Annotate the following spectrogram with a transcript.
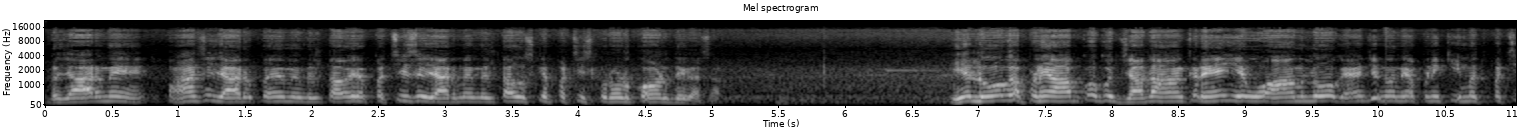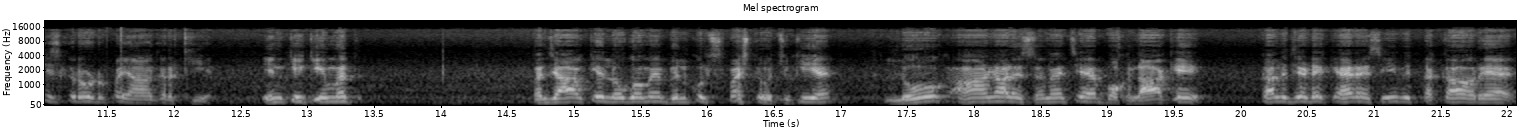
बाज़ार में पाँच हज़ार रुपये में मिलता हो या पच्चीस हज़ार में मिलता हो, उसके पच्चीस करोड़ कौन देगा साहब? ये लोग अपने आप को कुछ ज़्यादा आंक रहे हैं, ये वो आम लोग हैं जिन्होंने अपनी कीमत 25 करोड़ रुपए आंक रखी है। इनकी कीमत पंजाब के लोगों में बिल्कुल स्पष्ट हो चुकी है। लोग आने वाले समय 'ਚ ਇਹ ਬੁਖਲਾ ਕੇ ਕੱਲ ਜਿਹੜੇ ਕਹਿ ਰਹੇ ਸੀ ਵੀ ਧੱਕਾ ਹੋ ਰਿਹਾ ਹੈ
